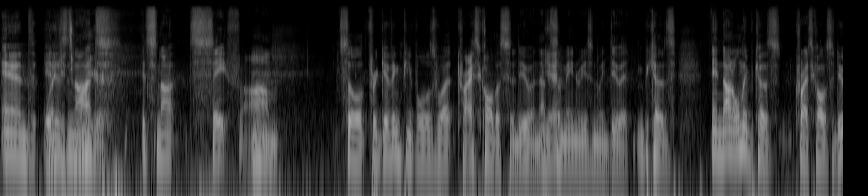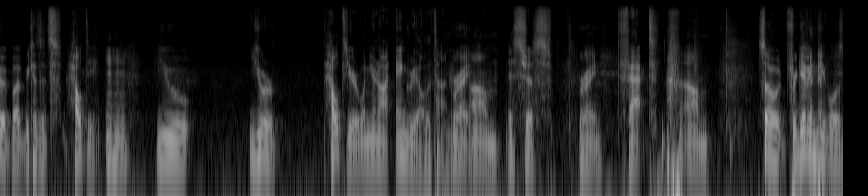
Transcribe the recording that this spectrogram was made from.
and it like, is it's not. weird. It's not safe. Mm-hmm. Um, so forgiving people is what Christ called us to do, and that's Yeah. the main reason we do it. Because, and not only because Christ called us to do it, but because it's healthy. Mm-hmm. you you're healthier when you're not angry all the time. Right. Um, it's just Right. fact. um, so forgiving people is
